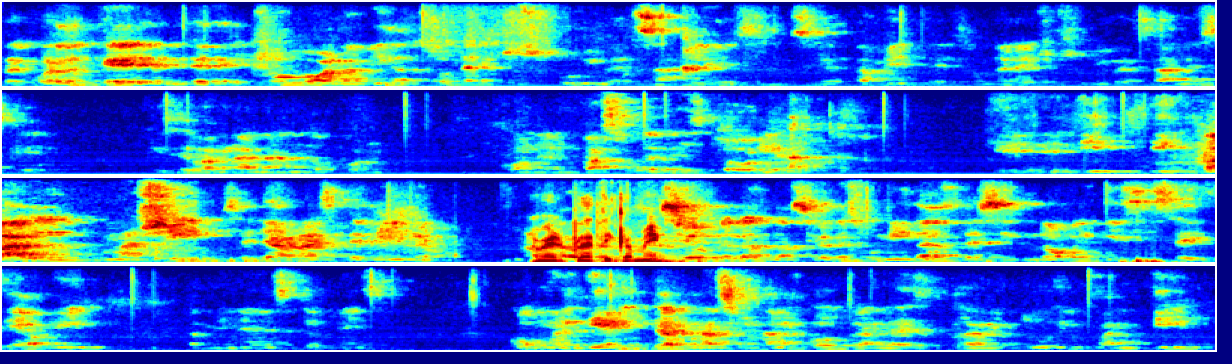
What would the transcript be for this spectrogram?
recuerden que el derecho a la vida son derechos universales, ciertamente, son derechos universales que, se van ganando con el paso de la historia. Iqbal Mashin se llama este niño. A ver, La platícame. Organización de las Naciones Unidas designó el 16 de abril, también en este mes, como el Día Internacional contra la Esclavitud Infantil.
